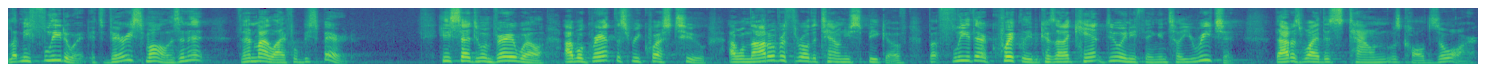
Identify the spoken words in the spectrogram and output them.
Let me flee to it. It's very small, isn't it? Then my life will be spared. He said to him, Very well, I will grant this request too. I will not overthrow the town you speak of, but flee there quickly because I can't do anything until you reach it. That is why this town was called Zoar.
